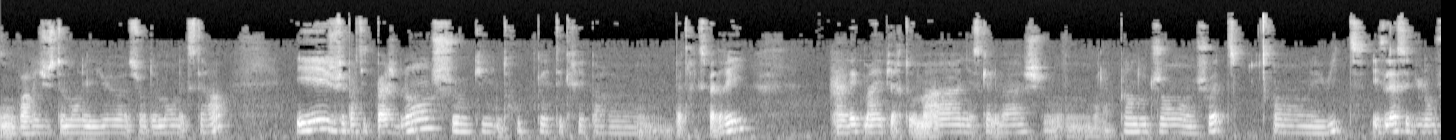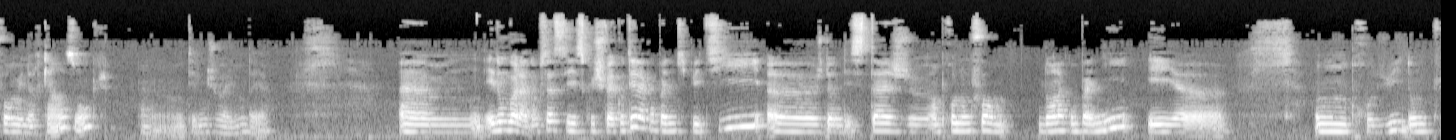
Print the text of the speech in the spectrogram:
on varie justement les lieux sur demande, etc. Et je fais partie de Page Blanche, qui est une troupe qui a été créée par euh, Patrick Spadry, avec Marie-Pierre Thomas, Agnès Calvache, euh, voilà, plein d'autres gens euh, chouettes. On est 8. Et là, c'est du long forme 1h15, donc. On était venu jouer à Lyon, d'ailleurs. Et donc voilà, donc ça c'est ce que je fais à côté, la compagnie Kipetti. Euh, je donne des stages en pro long forme dans la compagnie et on produit donc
